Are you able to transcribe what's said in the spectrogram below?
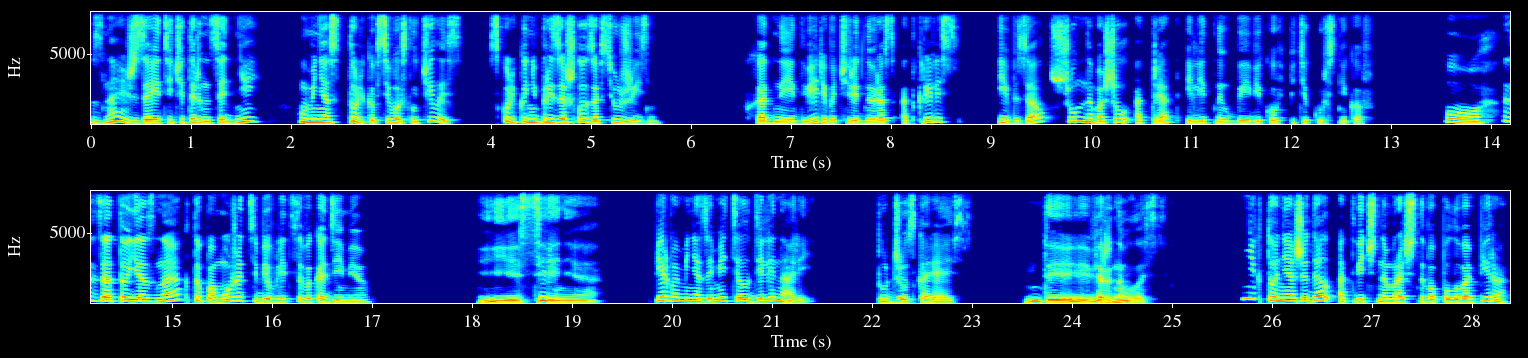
Знаешь, за эти четырнадцать дней у меня столько всего случилось, сколько не произошло за всю жизнь. Входные двери в очередной раз открылись, и в зал шумно вошел отряд элитных боевиков-пятикурсников. «О, зато я знаю, кто поможет тебе влиться в академию». «Есения!» Первым меня заметил Делинарий, тут же ускоряясь. «Ты вернулась!» Никто не ожидал от вечно мрачного полувампира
